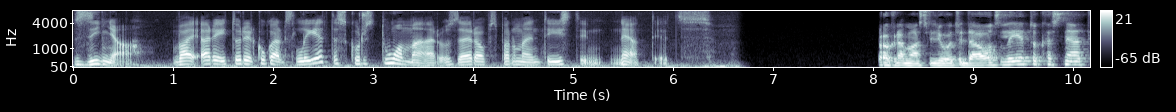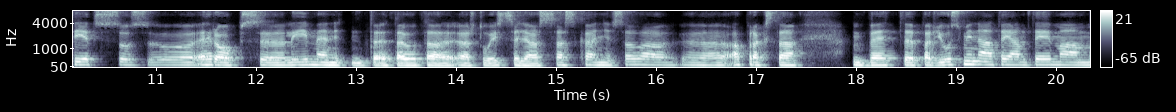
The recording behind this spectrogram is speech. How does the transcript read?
ziņā? Vai arī tur ir kaut kādas lietas, kuras tomēr uz Eiropas parlamentu īsti neatiecas? Programmās ir ļoti daudz lietu, kas neatiecas uz uh, Eiropas uh, līmeni. Tā, tā, tā ar to izceļās saskaņa savā uh, aprakstā. Bet par jūsu minētajām tēmām,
